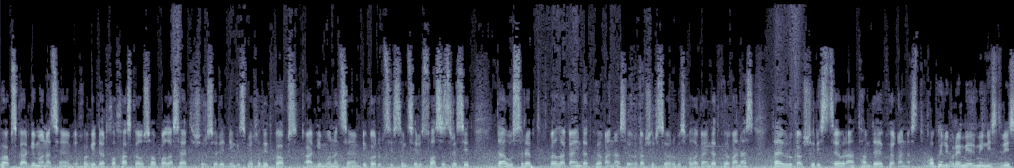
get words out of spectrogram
გვაქვს კარგი მონაცემები, ხო, კიდევ ერთხელ ხას გავუსვა, ყველა საერთაშორისო რეიტინგის მიხედვით გვაქვს კარგი მონაცემები კორუფციის სიმცირის თვალსაზრისით და უსწრებთ ყველა კაინდად ქვეყანას, ევროკავშირის ევროპის ყველა კაინდად ქვეყანას და ევროკავშირის წევრ ათამდე ქვეყანას. ყოფილი პრემიერ-მინისტრის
